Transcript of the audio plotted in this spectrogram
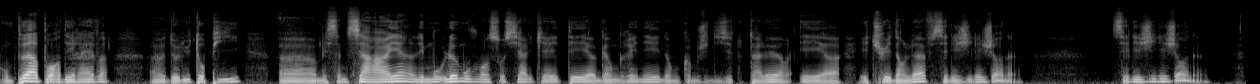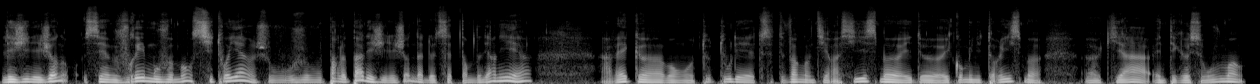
on peut avoir des rêves de l'utopie, mais ça ne sert à rien. le mouvement social qui a été gangréné, donc comme je disais tout à l'heure, et, et tué dans l'œuf, c'est les Gilets jaunes c'est les Gilets jaunes. Les Gilets jaunes, c'est un vrai mouvement citoyen. Je ne vous, parle pas des Gilets jaunes de septembre dernier, hein. avec euh, bon, les, cette vague anti-racisme et, de, communautarisme euh, qui a intégré ce mouvement.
